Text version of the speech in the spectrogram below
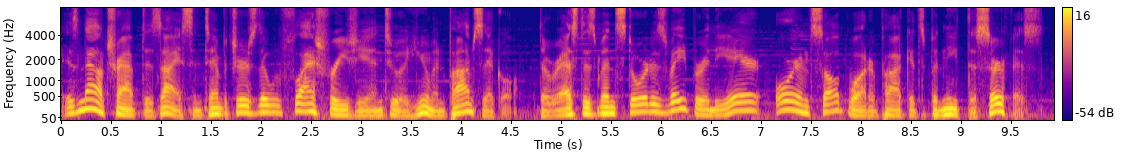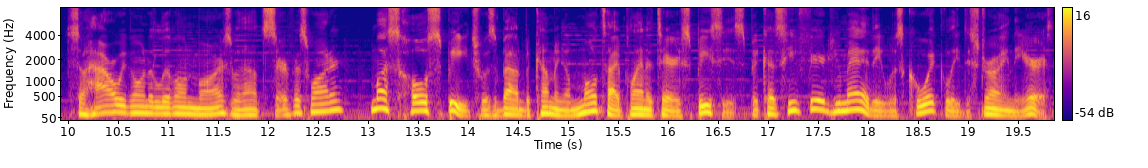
is now trapped as ice in temperatures that would flash freeze you into a human popsicle. The rest has been stored as vapor in the air or in saltwater pockets beneath the surface. So how are we going to live on Mars without surface water? Musk's whole speech was about becoming a multi-planetary species because he feared humanity was quickly destroying the Earth,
